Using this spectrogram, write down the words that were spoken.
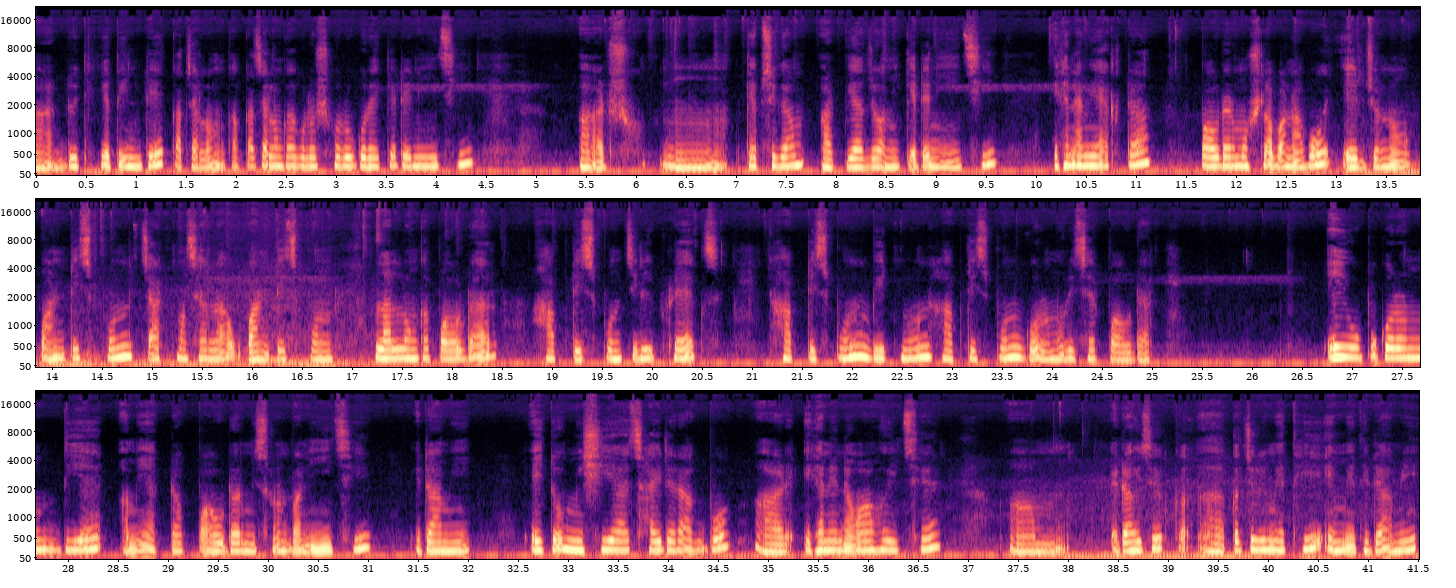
আর দুই থেকে তিনটে কাঁচা লঙ্কা। কাঁচা লঙ্কাগুলো সরু করে কেটে নিয়েছি, আর ক্যাপসিকাম আর পেঁয়াজও আমি কেটে নিয়েছি। এখানে আমি একটা পাউডার মশলা বানাবো। এর জন্য one spoon chaat masala one spoon লাল লঙ্কা powder half teaspoon chilli flakes half teaspoon bit নুন হাফ টিস্পুন গোলমরিচের পাউডার এই উপকরণ দিয়ে আমি একটা পাউডার মিশ্রণ বানিয়েছি। এটা আমি এই তো মিশিয়ে সাইডে রাখব। আর এখানে নেওয়া হয়েছে এটা হয়েছে কচুরি মেথি। এই মেথিটা আমি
